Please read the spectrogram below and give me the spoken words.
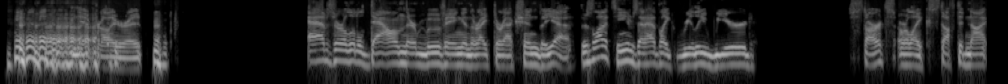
yeah, probably right. Abs are a little down. They're moving in the right direction. But yeah, there's a lot of teams that had like really weird starts or like stuff did not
